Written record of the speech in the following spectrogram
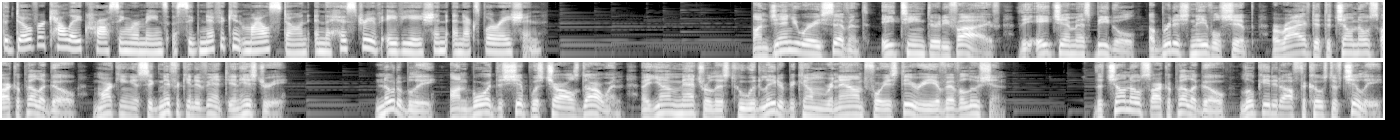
The Dover Calais crossing remains a significant milestone in the history of aviation and exploration. On January 7, 1835, the HMS Beagle, a British naval ship, arrived at the Chonos archipelago, marking a significant event in history. Notably, on board the ship was Charles Darwin, a young naturalist who would later become renowned for his theory of evolution. The Chonos archipelago, located off the coast of Chile,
